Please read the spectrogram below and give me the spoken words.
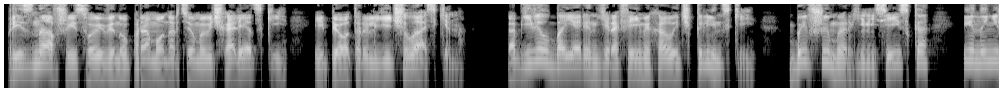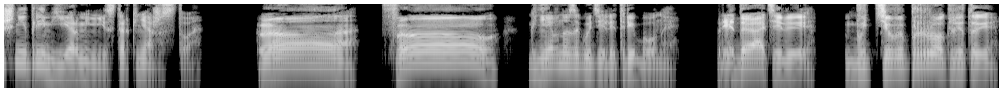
признавший свою вину Парамон Артемович Халецкий и Петр Ильич Ласькин, объявил боярин Ерофей Михайлович Клинский, бывший мэр Енисейска и нынешний премьер-министр княжества. а Фу!» — гневно загудели трибуны. «Предатели! «Будьте вы прокляты!»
